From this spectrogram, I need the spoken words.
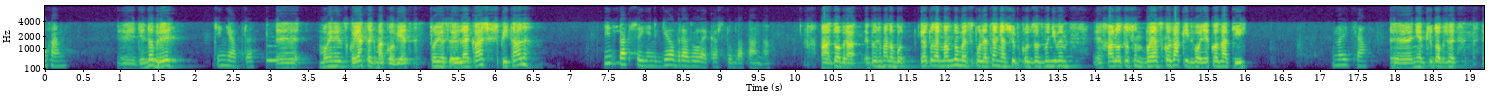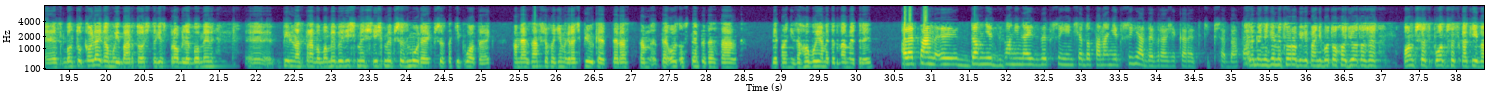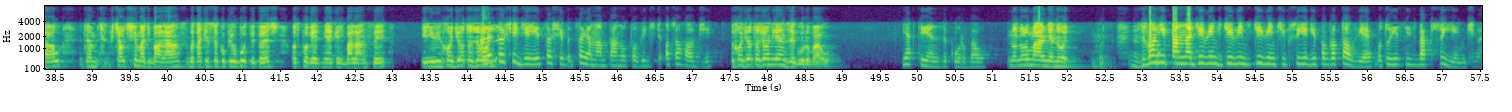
Słucham. E, Dzień dobry. Dzień dobry. E, Moje nazwisko Jacek Makowiec. To jest e, lekarz, szpital? Izba przyjęć, gdzie od razu lekarz tu dla pana? A, dobra. E, Proszę pana, bo ja tutaj mam numer z polecenia, szybko zadzwoniłem. E, Halo, to są, bo ja z Kozaki dzwonię, Kozaki. No i co? E, Nie wiem, czy dobrze, e, bo tu kolega mój Bartosz, to jest problem, bo my, e, pilna sprawa, bo my byliśmy, szliśmy przez murek, przez taki płotek, tam jak zawsze chodzimy grać w piłkę, teraz tam te o- odstępy te za, wie pani, zachowujemy te dwa metry. Ale pan y, do mnie dzwoni na izbę przyjęcia, do pana nie przyjadę w razie karetki trzeba, tak? Ale my nie wiemy, co robi, wie pani, bo to chodzi o to, że on przez płot przeskakiwał, tam chciał trzymać balans, bo takie sobie kupił buty też, odpowiednie jakieś balansy. I chodzi o to, że on, Ale co się dzieje? Co, się, co ja mam panu powiedzieć? O co chodzi? chodzi o to, że on język urwał. Jak ty język urwał? No normalnie, no, Dzwoni pan na 999 i przyjedzie pogotowie, bo tu jest izba przyjęć.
